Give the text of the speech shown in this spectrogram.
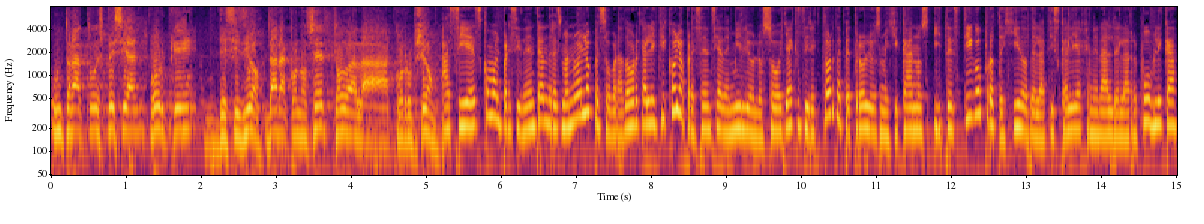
un trato especial porque decidió dar a conocer toda la corrupción. Así es como el presidente Andrés Manuel López Obrador calificó la presencia de Emilio Lozoya, exdirector de Petróleos Mexicanos y testigo protegido de la Fiscalía General de la República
